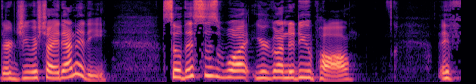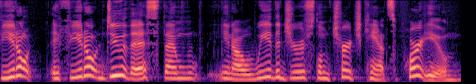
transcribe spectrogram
their Jewish identity. So, this is what you're going to do, Paul. If you don't, if you don't do this, then you know we, the Jerusalem church, can't support you.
